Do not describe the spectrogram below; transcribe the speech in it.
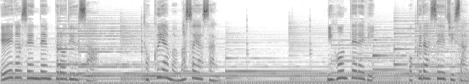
映画宣伝プロデューサー徳山雅也さん日本テレビ奥田誠二さん。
